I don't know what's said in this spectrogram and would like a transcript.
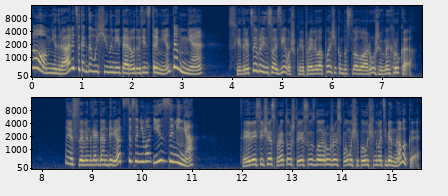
«О, мне нравится, когда мужчина умеет орудовать инструментом, ня!» С хитрецой произнесла девушка и провела пальчиком по стволу оружия в моих руках. Особенно, когда он берется за него из-за меня. «Ты ведь сейчас про то, что я создал оружие с помощью полученного от тебя навыка?»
